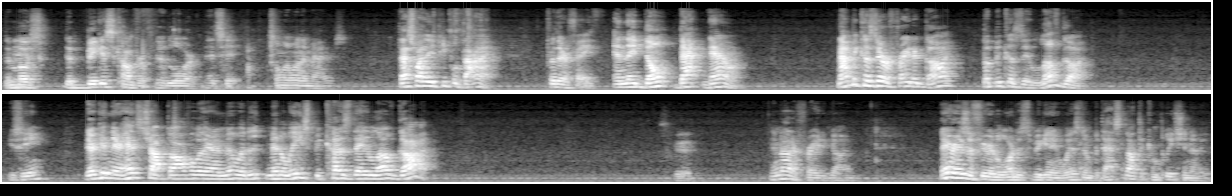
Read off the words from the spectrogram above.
The yeah. most, the biggest comfort, the Lord. That's it. It's the only one that matters. That's why these people die for their faith. And they don't back down. Not because they're afraid of God, but because they love God. You see? They're getting their heads chopped off over there in the Middle East because they love God. That's good. They're not afraid of God. There is a fear of the Lord that's the beginning of wisdom, but that's not the completion of it.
